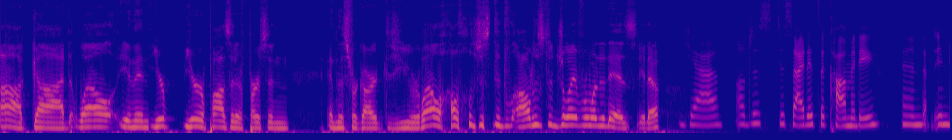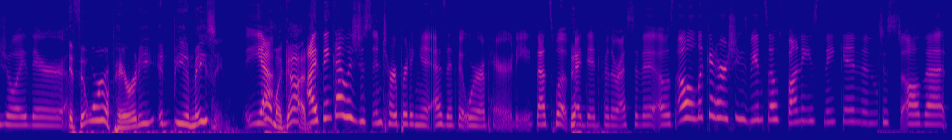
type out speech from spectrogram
Oh god. Well, and then you're you're a positive person in this regard cuz you were well, I'll just I'll just enjoy it for what it is, you know? yeah, I'll just decide it's a comedy and enjoy their If it were a parody, it'd be amazing. yeah. Oh my god. I think I was just interpreting it as if it were a parody. That's what I did for the rest of it. I was, oh, look at her. She's being so funny, sneaking, and just all that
